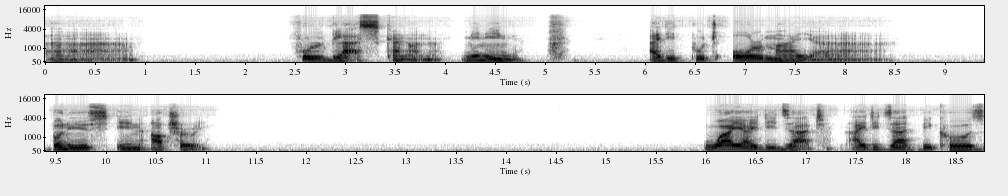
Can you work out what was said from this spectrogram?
uh, full glass cannon, meaning I did put all my uh, bonus in archery. Why I did that. I did that because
